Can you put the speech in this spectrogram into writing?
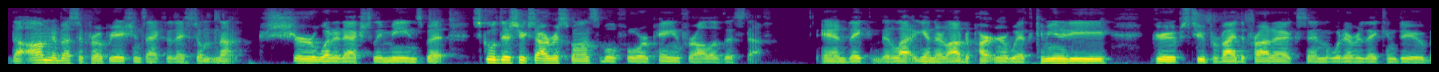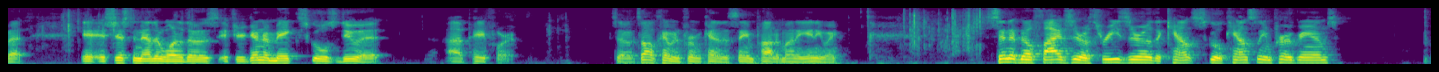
the Omnibus Appropriations Act that I still not sure what it actually means, but school districts are responsible for paying for all of this stuff. And they, they're allowed, again, they're allowed to partner with community groups to provide the products and whatever they can do. But it's just another one of those. If you're going to make schools do it, uh, pay for it. So it's all coming from kind of the same pot of money anyway. Senate Bill 5030, the count, school counseling programs.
